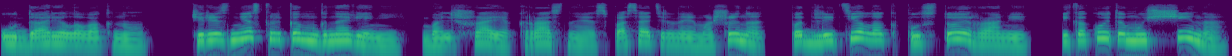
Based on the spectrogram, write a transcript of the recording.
ударило в окно. Через несколько мгновений большая красная спасательная машина подлетела к пустой раме, и какой-то мужчина,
